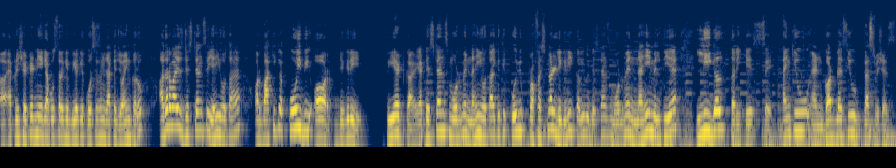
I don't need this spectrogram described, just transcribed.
अप्रिशिएटेड नहीं है कि आप उस तरह के बी के कोर्सेज में जाके ज्वाइन करो। अदरवाइज़ डिस्टेंस से यही होता है और बाकी का कोई भी और डिग्री बीएड का या डिस्टेंस मोड में नहीं होता है, क्योंकि कोई भी प्रोफेशनल डिग्री कभी भी डिस्टेंस मोड में नहीं मिलती है लीगल तरीके से। Thank you and God bless you best wishes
